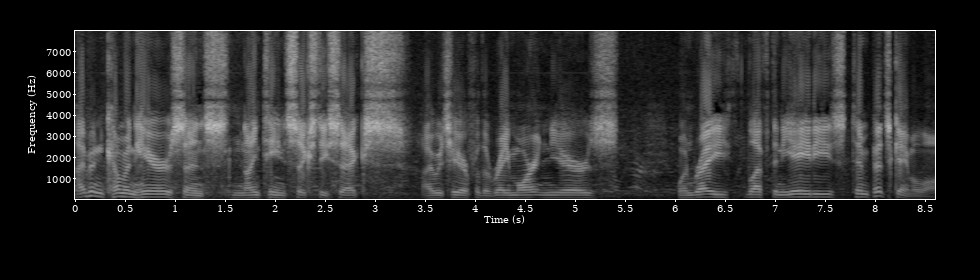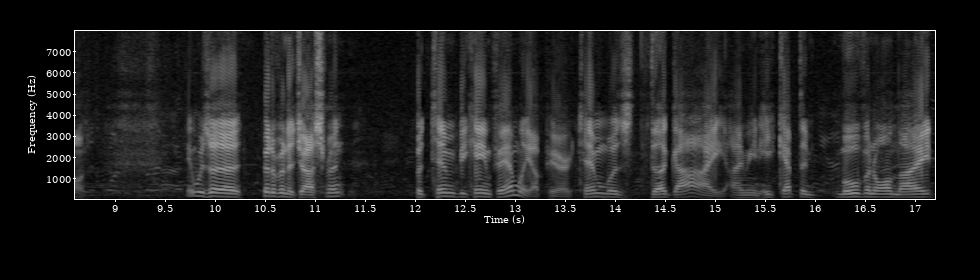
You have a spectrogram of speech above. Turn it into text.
I've been coming here since 1966. I was here for the Ray Martin years. When Ray left in the 80s, Tim Pitts came along. It was a bit of an adjustment, but Tim became family up here. Tim was the guy. I mean, he kept him moving all night,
